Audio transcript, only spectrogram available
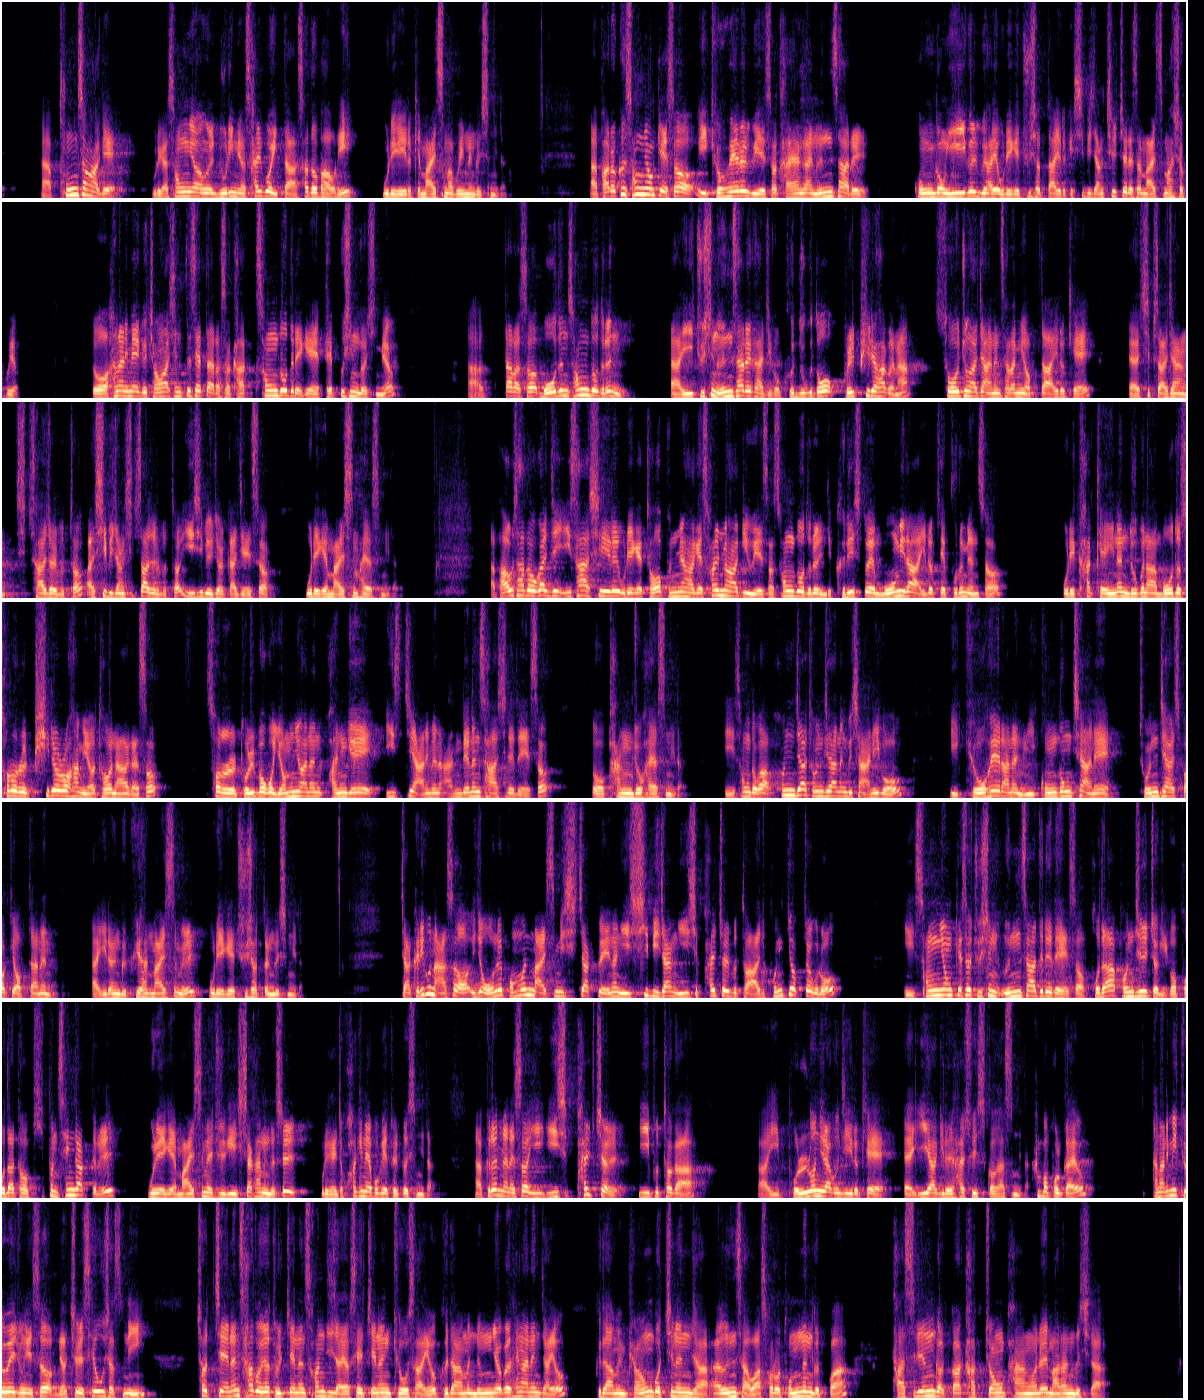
아, 풍성하게 우리가 성령을 누리며 살고 있다 사도 바울이 우리에게 이렇게 말씀하고 있는 것입니다. 아, 바로 그 성령께서 이 교회를 위해서 다양한 은사를 공동 이익을 위하여 우리에게 주셨다 이렇게 12장 7절에서 말씀하셨고요. 또 하나님의 그 정하신 뜻에 따라서 각 성도들에게 베푸신 것이며 아, 따라서 모든 성도들은 아, 이 주신 은사를 가지고 그 누구도 불필요하거나 소중하지 않은 사람이 없다 이렇게 14장 14절부터 12장 14절부터 21절까지 해서 우리에게 말씀하였습니다. 아, 바울 사도가 이제 이 사실을 우리에게 더 분명하게 설명하기 위해서 성도들을 이제 그리스도의 몸이라 이렇게 부르면서 우리 각 개인은 누구나 모두 서로를 필요로 하며 더 나아가서 서로를 돌보고 염려하는 관계에 있지 않으면 안 되는 사실에 대해서 또 강조하였습니다. 이 성도가 혼자 존재하는 것이 아니고 이 교회라는 이 공동체 안에 존재할 수밖에 없다는 아, 이런 그 귀한 말씀을 우리에게 주셨던 것입니다. 자, 그리고 나서 이제 오늘 본문 말씀이 시작되는 이 12장 28절부터 아주 본격적으로 이 성령께서 주신 은사들에 대해서 보다 본질적이고 보다 더 깊은 생각들을 우리에게 말씀해 주기 시작하는 것을 우리가 이제 확인해 보게 될 것입니다. 아, 그런 면에서 이 28절 이부터가 아, 이 본론이라고 이제 이렇게 이야기를 할 수 있을 것 같습니다. 한번 볼까요? 하나님이 교회 중에서 며칠 세우셨으니 첫째는 사도요, 둘째는 선지자요, 셋째는 교사요, 그 다음은 능력을 행하는 자요, 그 다음은 병 고치는 자, 은사와 서로 돕는 것과 다스리는 것과 각종 방언을 말하는 것이라.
